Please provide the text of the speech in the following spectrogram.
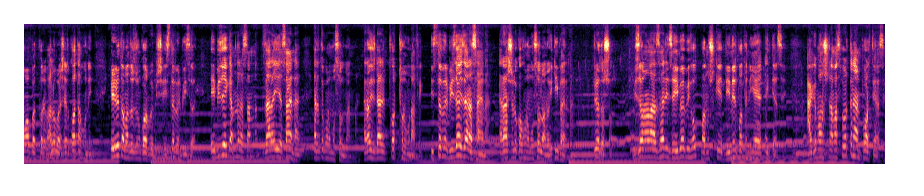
মহব্বত করে ভালোবাসার কথা শুনে এটা তো আমাদের জন্য গর্বের বিষয়, ইসলামের বিজয়। এই বিজয়কে আপনারা চান না? যারা ইয়ে চায় না, এরা তো কোনো মুসলমান না। এরা ডাইরেক্ট কঠোর মুনাফিক। ইসলামের বিজয় যারা চায় না, এরা আসলে কখনো মুসলমান হইতেই পারে না। প্রিয় দর্শক বিজয় আজহারি যেইভাবে হোক মানুষকে দিনের পথে নিয়ে আইতে আছে। আগে মানুষ নামাজ পড়তে না পড়তে আছে।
